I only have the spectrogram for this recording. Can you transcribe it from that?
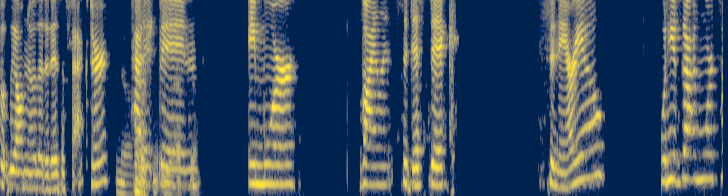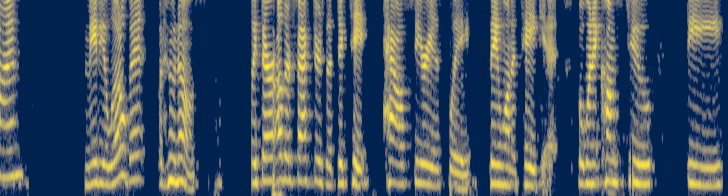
but we all know that it is a factor. No, had it been a more violent, sadistic scenario, would he have gotten more time? Maybe a little bit, but who knows? Like there are other factors that dictate how seriously they want to take it. But when it comes to the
